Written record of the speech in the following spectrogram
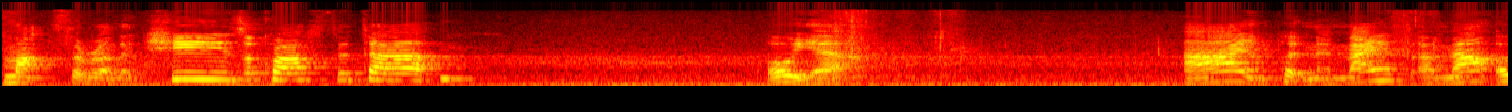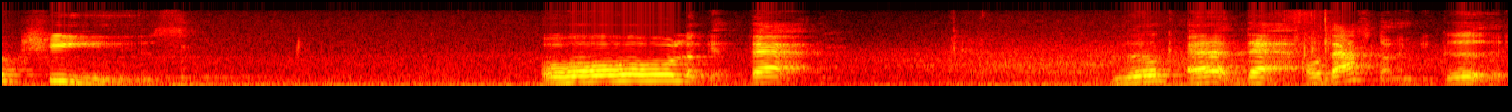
mozzarella cheese across the top. Oh yeah. I am putting a nice amount of cheese. Oh, look at that. Look at that. Oh, that's going to be good.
